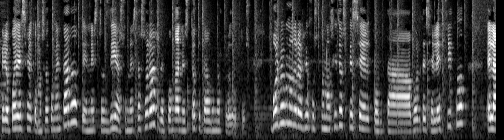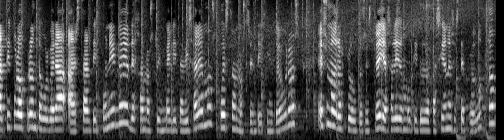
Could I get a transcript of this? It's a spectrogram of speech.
Pero puede ser, como os he comentado, que en estos días o en estas horas repongan stock de algunos productos. Vuelve uno de los viejos conocidos que es el cortabordes eléctrico. El artículo pronto volverá a estar disponible, déjanos tu email y te avisaremos, cuesta unos 35 euros. Es uno de los productos estrella, ha salido en multitud de ocasiones este producto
